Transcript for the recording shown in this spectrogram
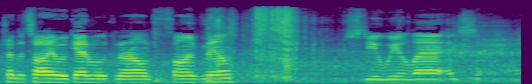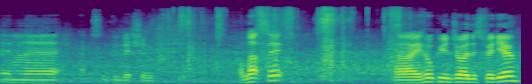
Tread the tyre again, we're looking around 5 mil. Steel wheel there, in uh, excellent condition. And that's it. I hope you enjoyed this video.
